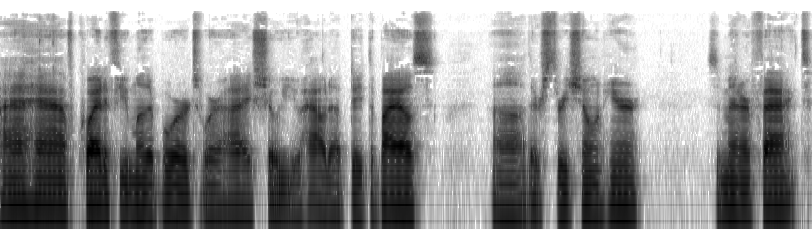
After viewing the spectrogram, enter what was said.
I have quite a few motherboards where I show you how to update the BIOS. Uh, there's three shown here, as a matter of fact.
